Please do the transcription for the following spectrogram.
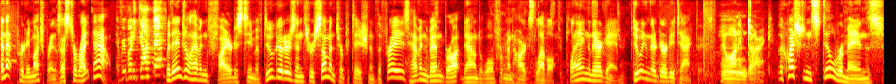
And that pretty much brings us to right now. Everybody got that? With Angel having fired his team of do gooders and through some interpretation of the phrase, having been brought down to Wolfram and Hart's level, playing their game, doing their dirty tactics. We want him dark. The question still remains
